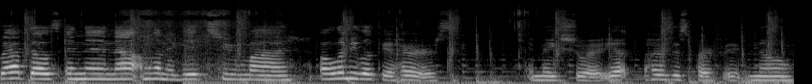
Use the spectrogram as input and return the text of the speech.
grab those. And then now I'm to get to my, oh, let me look at hers and make sure. Yep, hers is perfect. No,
